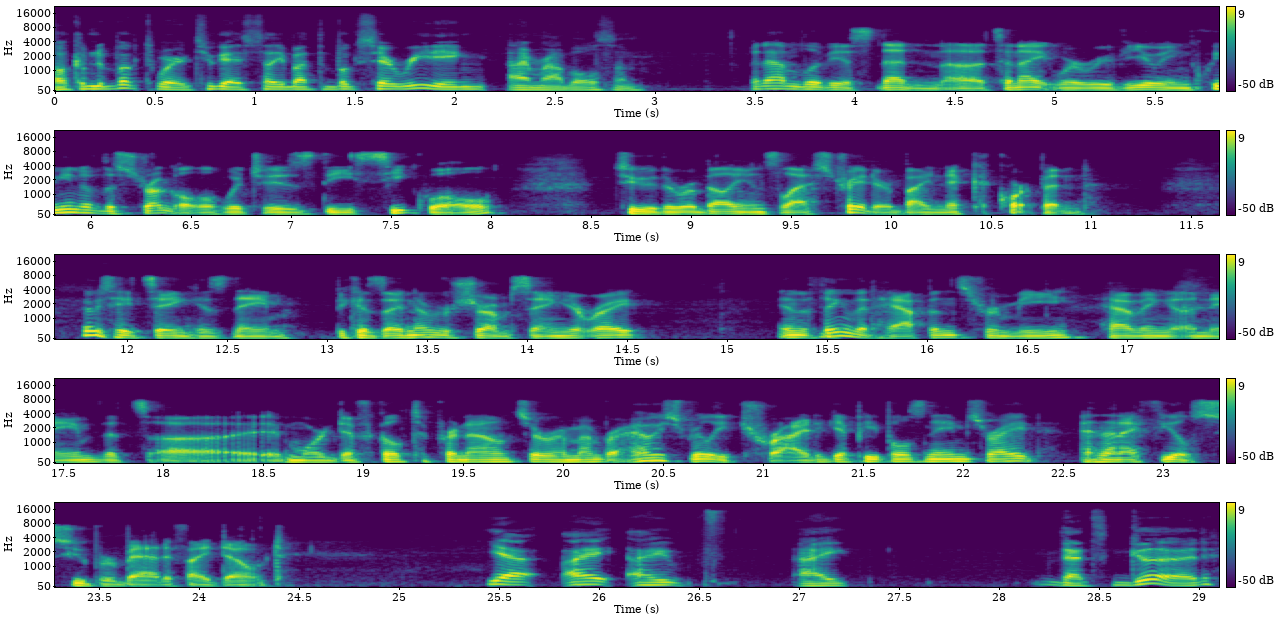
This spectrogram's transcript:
Welcome to Booked, where two guys tell you about the books they're reading. I'm Rob Olson. And I'm Livius Snedden. Uh, tonight we're reviewing Queen of the Struggle, which is the sequel to The Rebellion's Last Traitor by Nick Corpin. I always hate saying his name because I'm never sure I'm saying it right. And the thing that happens for me having a name that's uh, more difficult to pronounce or remember, I always really try to get people's names right, and then I feel super bad if I don't. Yeah, I, I, I. That's good.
